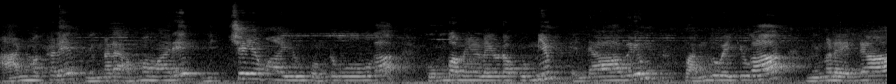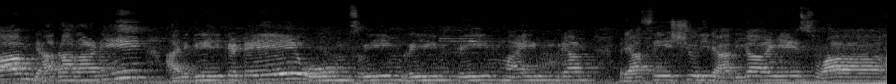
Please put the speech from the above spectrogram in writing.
ആൺമക്കളെ നിങ്ങളുടെ അമ്മമാരെ നിശ്ചയമായും കൊണ്ടുപോവുക. കുംഭമേളയുടെ പുണ്യം എല്ലാവരും പങ്കുവയ്ക്കുക. നിങ്ങളെ എല്ലാം രാധാറാണി അനുഗ്രഹിക്കട്ടെ. ഓം ശ്രീം ഹ്രീം ക്ലീം ഐം രാം. രാസേശ്വരി രാധികായേ സ്വാഹ.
